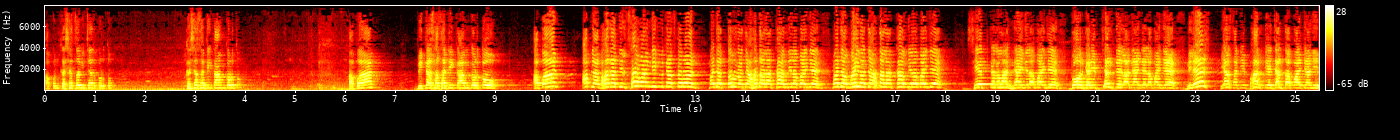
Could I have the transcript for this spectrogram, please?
आपण कशाचा विचार करतो? कशासाठी काम करतो? आपण विकासासाठी काम करतो. आपण आपल्या भागातील सर्वांगीण विकास करून माझ्या तरुणाच्या हाताला काम दिला पाहिजे माझ्या महिलाच्या हाताला काम दिलं पाहिजे. शेतकऱ्याला न्याय दिला पाहिजे गोरगरीब जनतेला न्याय दिला पाहिजे. निलेश यासाठी भारतीय जनता पार्टी आणि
